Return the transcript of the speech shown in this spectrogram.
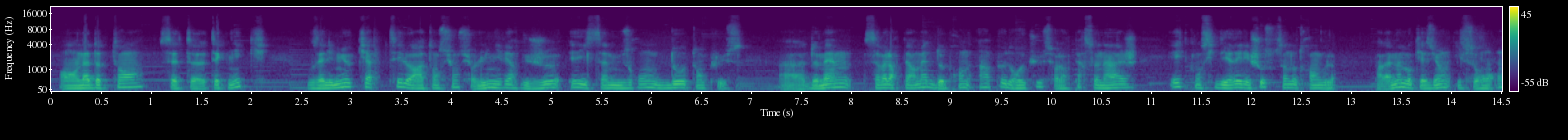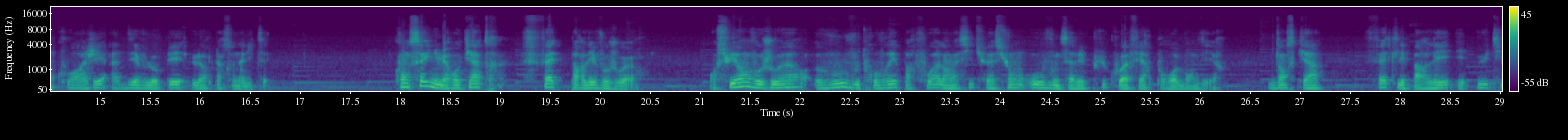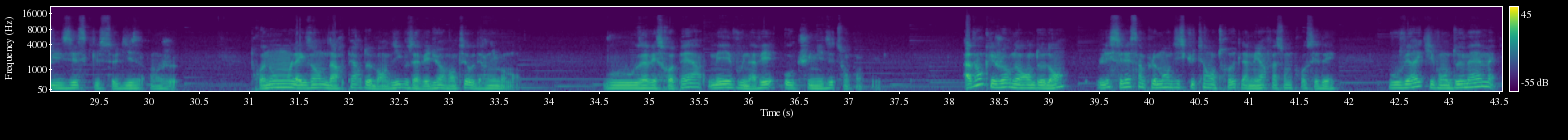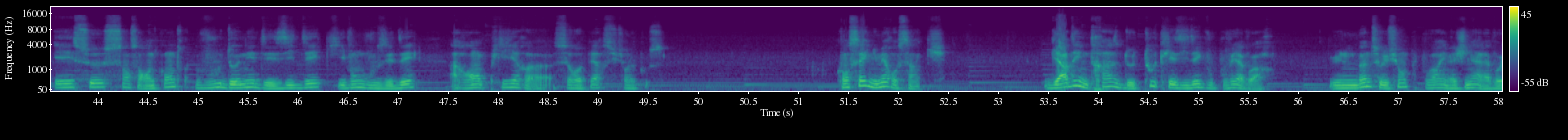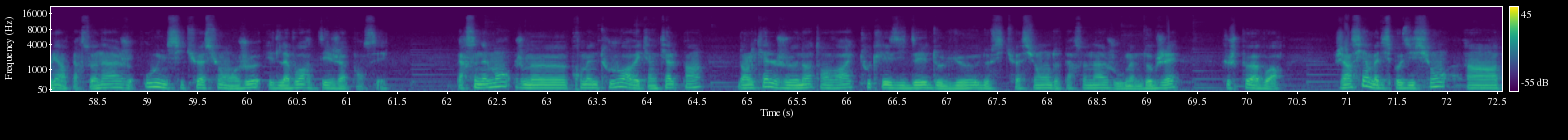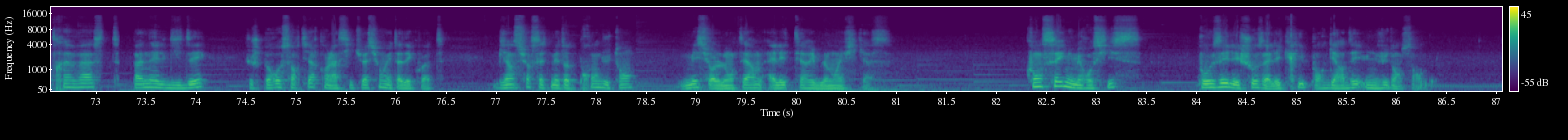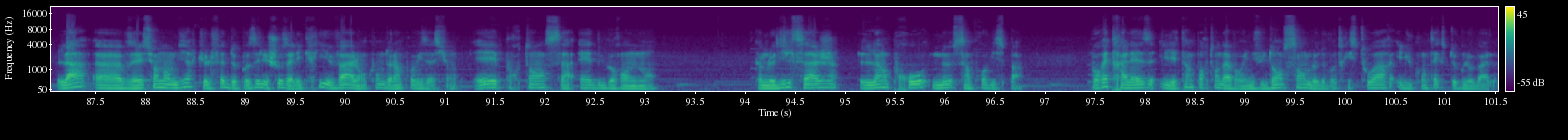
En adoptant cette euh, technique, vous allez mieux capter leur attention sur l'univers du jeu et ils s'amuseront d'autant plus. Euh, de même, ça va leur permettre de prendre un peu de recul sur leur personnage et de considérer les choses sous un autre angle. Par la même occasion, ils seront encouragés à développer leur personnalité. Conseil numéro 4, faites parler vos joueurs. En suivant vos joueurs, vous vous trouverez parfois dans la situation où vous ne savez plus quoi faire pour rebondir. Dans ce cas, faites-les parler et utilisez ce qu'ils se disent en jeu. Prenons l'exemple d'un repère de bandit que vous avez dû inventer au dernier moment. Vous avez ce repère, mais vous n'avez aucune idée de son contenu. Avant que les joueurs ne rentrent dedans, laissez-les simplement discuter entre eux de la meilleure façon de procéder. Vous verrez qu'ils vont d'eux-mêmes, et ce sans s'en rendre compte, vous donner des idées qui vont vous aider à remplir euh, ce repère sur le pouce. Conseil numéro 5. Gardez une trace de toutes les idées que vous pouvez avoir. Une bonne solution pour pouvoir imaginer à la volée un personnage ou une situation en jeu et de l'avoir déjà pensé. Personnellement, je me promène toujours avec un calepin dans lequel je note en vrac toutes les idées de lieux, de situations, de personnages ou même d'objets que je peux avoir. J'ai ainsi à ma disposition un très vaste panel d'idées que je peux ressortir quand la situation est adéquate. Bien sûr, cette méthode prend du temps, mais sur le long terme, elle est terriblement efficace. Conseil numéro 6, posez les choses à l'écrit pour garder une vue d'ensemble. Là, euh, vous allez sûrement me dire que le fait de poser les choses à l'écrit va à l'encontre de l'improvisation, et pourtant ça aide grandement. Comme le dit le sage, l'impro ne s'improvise pas. Pour être à l'aise, il est important d'avoir une vue d'ensemble de votre histoire et du contexte global.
